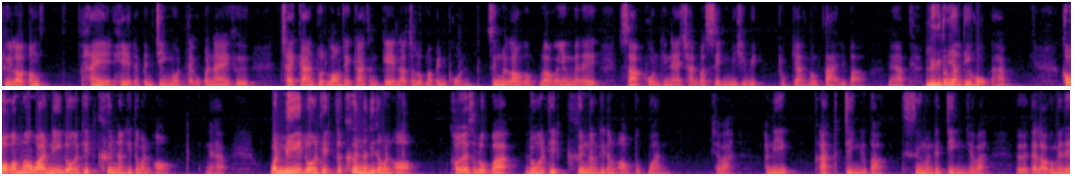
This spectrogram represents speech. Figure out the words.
คือเราต้องให้เหตุเป็นจริงหมด แต่อุปนัยคือใช้การทดลองใช้การสังเกตแล้วสรุปมาเป็นผล ซึ่งมันเราก็เราก็ยังไม่ได้ทราบผลที่แน่ชัดว่าสิ่งมีชีวิตทุกอย่างต้องตายหรือเปล่านะครับ หรือตัวอย่างที่6นะครับ เขาบอกว่าเมื่อวานนี้ดวงอาทิตย์ขึ้นทางทิศตะวันออกนะครับ วันนี้ดวงอาทิตย์ก็ขึ้นทางทิศตะวันออก เขาเลยสรุปว่าดวงอาทิตย์ขึ้นทางทิศตะวันออกทุกวันใช่ปะอันนี้อาจจะจริงหรือเปล่า ซึ่งมันก็จริงใช่ปะเออแต่เราก็ไม่ได้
